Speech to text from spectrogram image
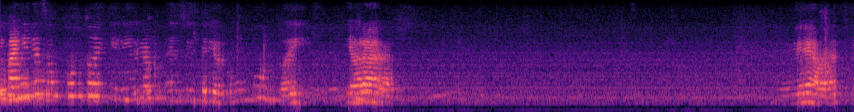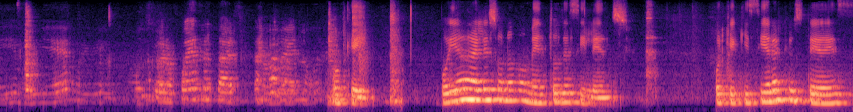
Imagínense un punto de equilibrio en su interior, como un punto ahí. Y ahora hágalo. ahora sí, muy bien, muy bien. Pero pueden sentarse. Ok. Voy a darles unos momentos de silencio. Porque quisiera que ustedes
